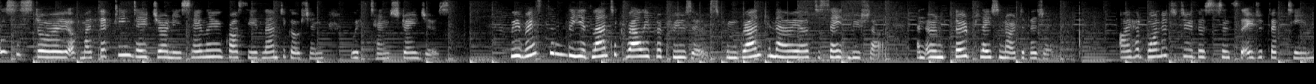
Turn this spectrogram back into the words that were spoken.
is the story of my 15 day journey sailing across the Atlantic Ocean with 10 strangers. We raced in the Atlantic Rally for Cruisers from Gran Canaria to St. Lucia and earned third place in our division. I had wanted to do this since the age of 15,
